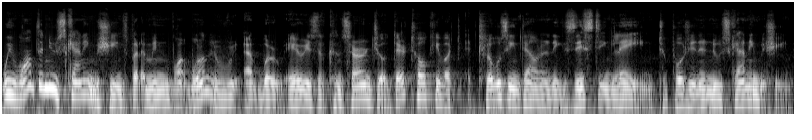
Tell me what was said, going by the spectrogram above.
We want the new scanning machines, but I mean, one of the uh, areas of concern, Joe, they're talking about closing down an existing lane to put in a new scanning machine.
